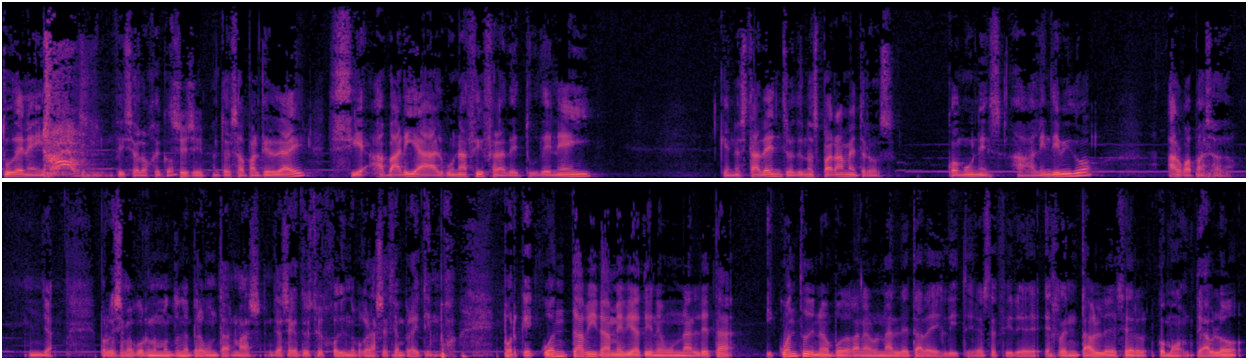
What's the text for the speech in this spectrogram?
tu DNI fisiológico Sí, sí. entonces a partir de ahí si varía alguna cifra de tu DNI que no está dentro de unos parámetros comunes al individuo algo ha pasado Ya, porque se me ocurren un montón de preguntas más. Ya sé que te estoy jodiendo porque la sección, pero hay tiempo. Porque ¿cuánta vida media tiene un atleta y cuánto dinero puede ganar un atleta de élite? Es decir, ¿eh? ¿es rentable ser, como te hablo,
